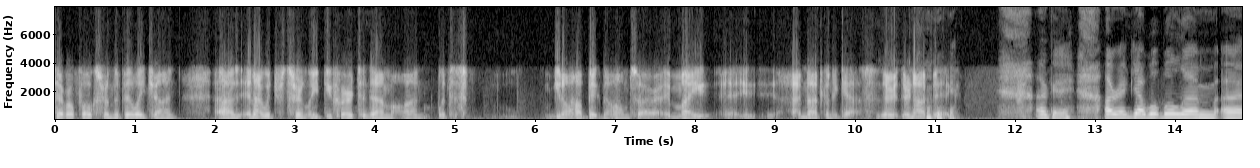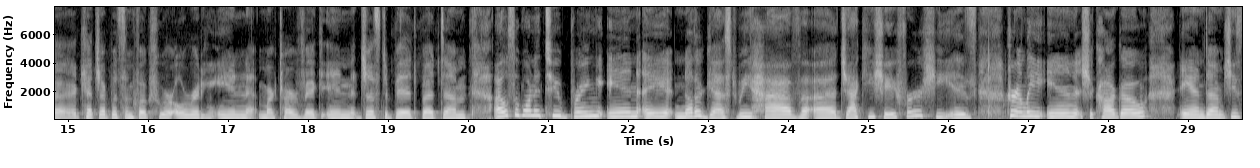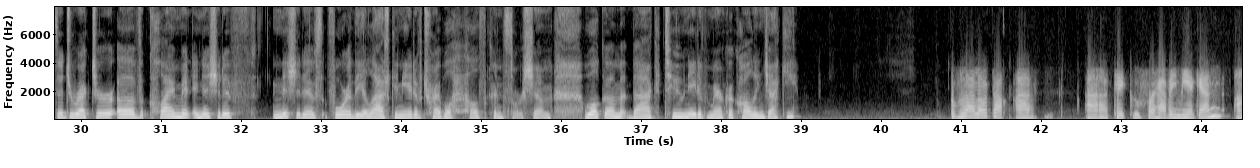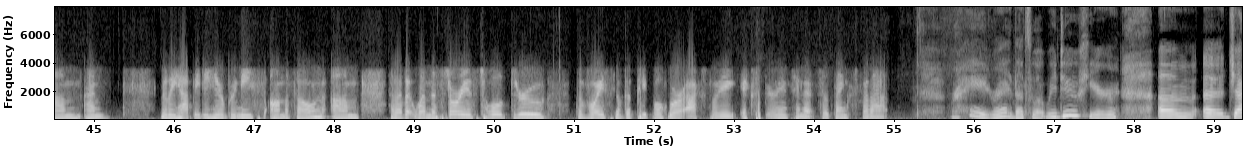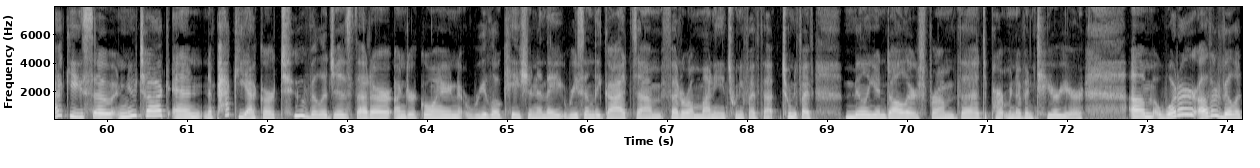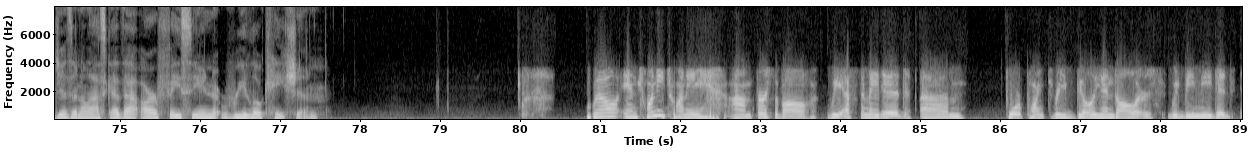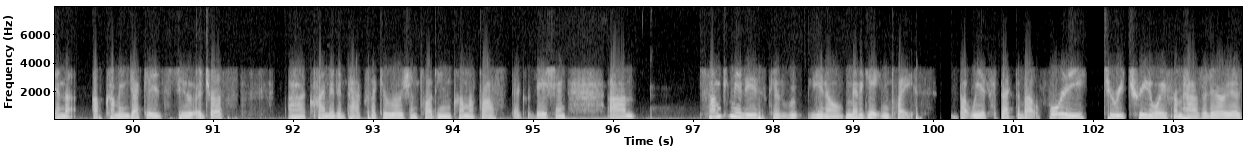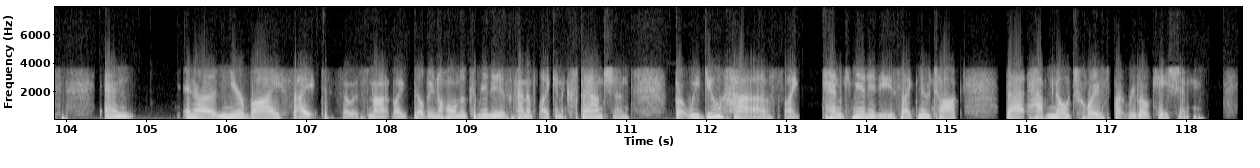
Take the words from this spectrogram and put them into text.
several folks from the village on, uh, and I would certainly defer to them on what the you know how big the homes are. My, I'm not going to guess. They're they're not big. Okay. All right. Yeah, we'll we'll um uh catch up with some folks who are already in Mertarvik in just a bit, but um I also wanted to bring in a, another guest. We have uh Jackie Schaeffer. She is currently in Chicago and um, she's the director of climate initiative initiatives for the Alaska Native Tribal Health Consortium. Welcome back to Native America Calling, Jackie. Uh, uh, thank you for having me again. Um, I'm really happy to hear Bernice on the phone. Um, I love it when the story is told through the voice of the people who are actually experiencing it. So thanks for that. Right, right. That's what we do here. Um, uh, Jackie, so Newtok and Napakiak are two villages that are undergoing relocation, and they recently got um, federal money $25, $25 million from the Department of Interior. Um, what are other villages in Alaska that are facing relocation? Well, in 2020, um, first of all, we estimated um, $4.3 billion would be needed in the upcoming decades to address uh, climate impacts like erosion, flooding, permafrost degradation. Um, some communities could, you know, mitigate in place, but we expect about 40 to retreat away from hazard areas and in a nearby site. So it's not like building a whole new community, it's kind of like an expansion. But we do have like 10 communities like Newtok that have no choice but relocation.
